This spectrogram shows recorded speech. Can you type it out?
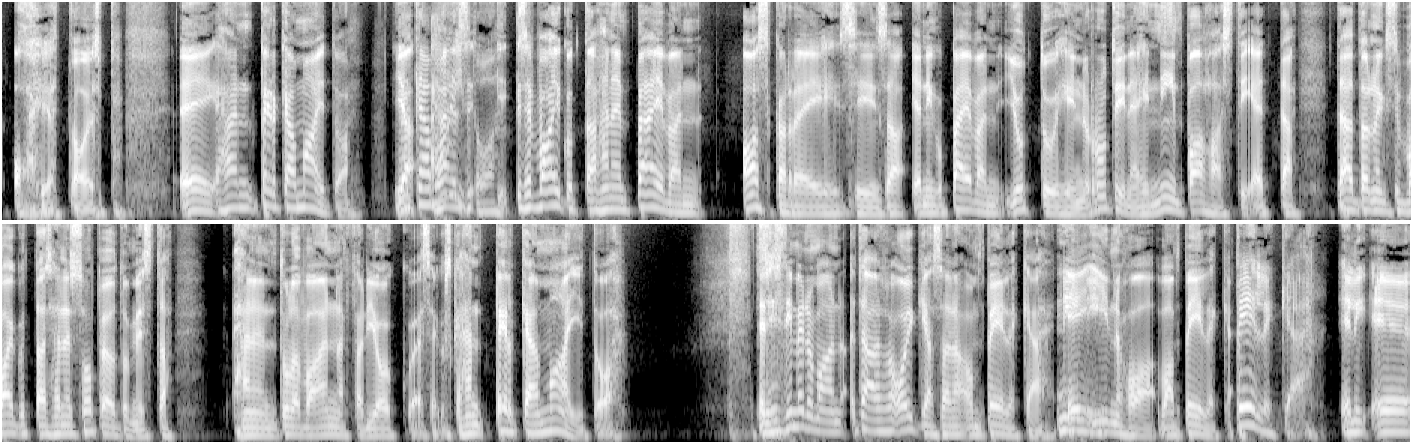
oh, oispa. Ei, hän pelkää maitoa. Pelkää hän, maitoa? Se, se vaikuttaa hänen päivän askareisiinsa ja niin kuin päivän juttuihin, rutiineihin niin pahasti, että tämä todennäköisesti vaikuttaisi hänen sopeutumista hänen tulevaan NFL-joukkueeseen, koska hän pelkää maitoa. Ja siis nimenomaan, tämä on oikea sana, on pelkää. Niin, Ei niin. inhoa, vaan pelkää. Pelkää. Eli e,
